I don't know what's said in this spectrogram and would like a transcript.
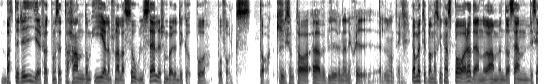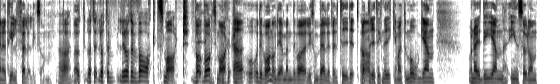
batterier för att på något sätt ta hand om elen från alla solceller som började dyka upp på, på folks tak. Liksom ta överbliven energi eller någonting. Ja, men typ att man skulle kunna spara den och använda sen vid senare tillfälle. Liksom. Ja, låter, låter, det låter vagt smart. Va, vagt smart, och, och, det var nog det, men det var liksom väldigt, väldigt tidigt. Batteritekniken var inte mogen och när idén insåg de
